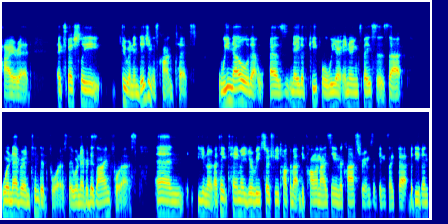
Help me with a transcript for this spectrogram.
higher ed especially through an indigenous context we know that as native people we are entering spaces that were never intended for us. They were never designed for us. And you know i think tamah your research you talk about decolonizing the classrooms and things like that but even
